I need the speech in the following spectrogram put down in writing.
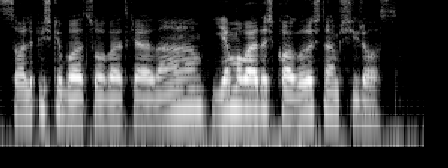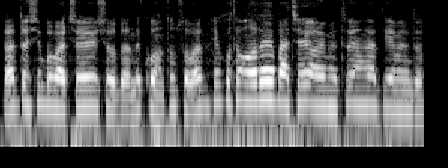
سال پیش که باید صحبت کردم یه ما بعدش کارگاه داشتم شیراز. بعد داشتیم با بچه شده بنده کوانتوم صحبت می‌کنیم گفتم آره بچه آره تو انقدر یه میلیون دلار.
